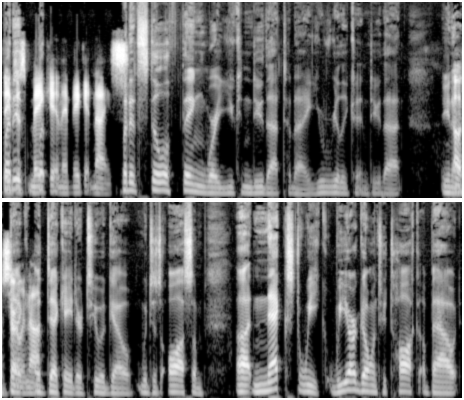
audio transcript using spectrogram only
They just make but- it and they make it nice. But it's still a thing where you can do that today. You really couldn't do that, you know, Oh, certainly dec- not. a decade or two ago, which is awesome. Uh, next week we are going to talk about.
